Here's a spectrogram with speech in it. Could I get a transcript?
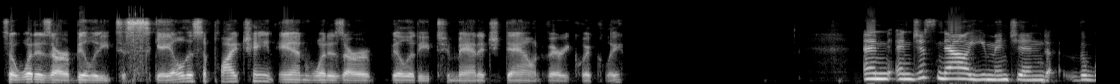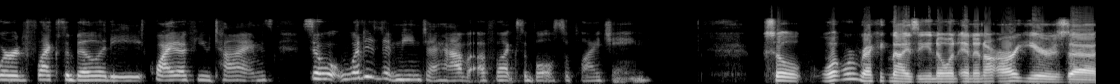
So, what is our ability to scale the supply chain and what is our ability to manage down very quickly? And and just now you mentioned the word flexibility quite a few times. So what does it mean to have a flexible supply chain? So what we're recognizing, you know, and, and in our, our years, uh,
